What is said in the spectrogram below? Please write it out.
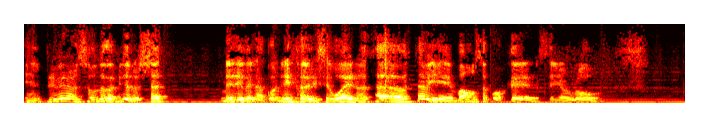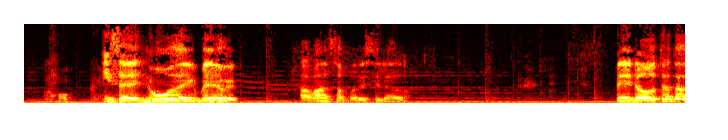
en el primero o el segundo capítulo ya medio que la coneja dice, bueno, está, está bien, vamos a coger, señor Lobo. Y se desnuda y medio que avanzan por ese lado. Pero trata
